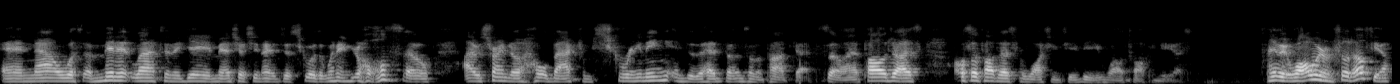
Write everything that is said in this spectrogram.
And now with a minute left in the game, Manchester United just scored the winning goal. So I was trying to hold back from screaming into the headphones on the podcast. So I apologize. Also apologize for watching TV while talking to you guys. Anyway, while we were in Philadelphia,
